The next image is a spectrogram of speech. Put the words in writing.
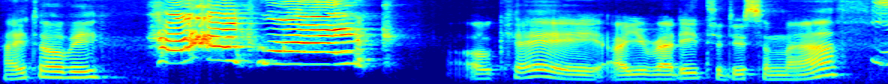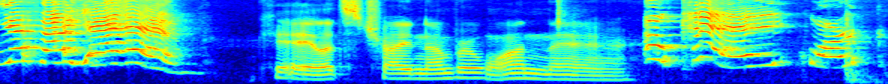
Hi, Toby. Hi, Clark! Okay, are you ready to do some math? Yes, I am! Okay, let's try number one there. Okay, Clark.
